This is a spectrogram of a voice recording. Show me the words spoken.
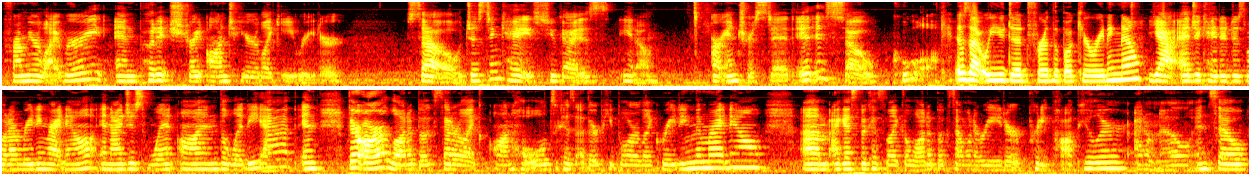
from your library and put it straight onto your like e-reader. So just in case you guys, you know, are interested, it is so cool. Is that what you did for the book you're reading now? Yeah, Educated is what I'm reading right now, and I just went on the Libby app, and there are a lot of books that are like on hold because other people are like reading them right now. Um, I guess because like a lot of books I want to read are pretty popular. I don't know, and so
